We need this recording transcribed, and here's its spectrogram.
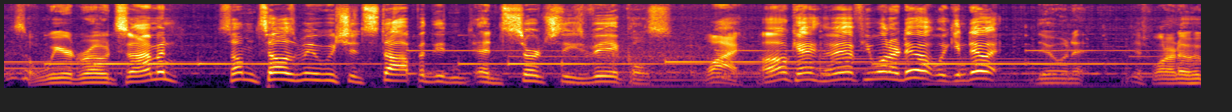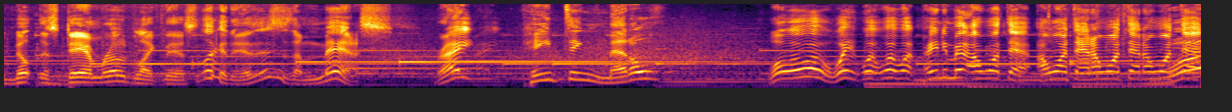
This is a weird road, Simon. Something tells me we should stop at the, and search these vehicles. Why? Okay, if you want to do it, we can do it. Doing it. I just want to know who built this damn road like this. Look at this. This is a mess, right? Painting metal? Whoa, whoa, whoa! Wait, wait, wait, wait! Painting metal. I want that. I want that. I want that. I want that.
